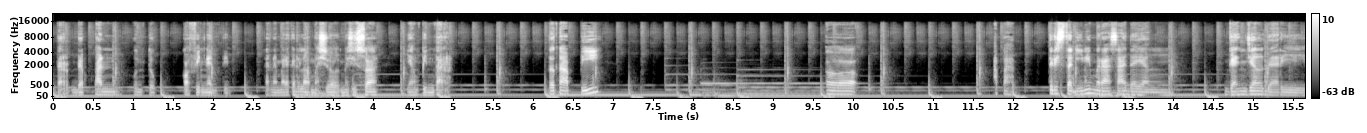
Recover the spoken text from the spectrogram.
terdepan untuk COVID-19 karena mereka adalah mahasiswa-mahasiswa yang pintar. Tetapi uh, apa Tristan ini merasa ada yang ganjal dari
